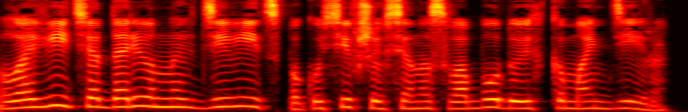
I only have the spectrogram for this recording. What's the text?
Ловить одаренных девиц, покусившихся на свободу их командира —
